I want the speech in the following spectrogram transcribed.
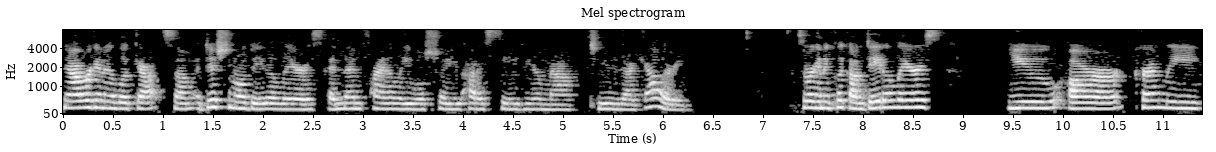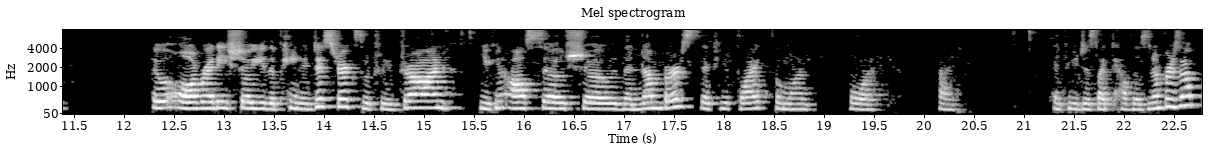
Now we're going to look at some additional data layers and then finally we'll show you how to save your map to that gallery. So we're going to click on data layers. You are currently, it will already show you the painted districts which we've drawn. You can also show the numbers if you'd like from one for, uh, if you just like to have those numbers up.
